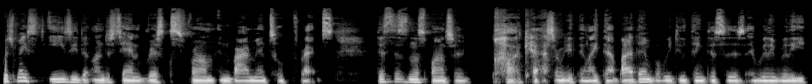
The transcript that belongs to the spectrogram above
which makes it easy to understand risks from environmental threats. This isn't a sponsored podcast or anything like that by them, but we do think this is a really, really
